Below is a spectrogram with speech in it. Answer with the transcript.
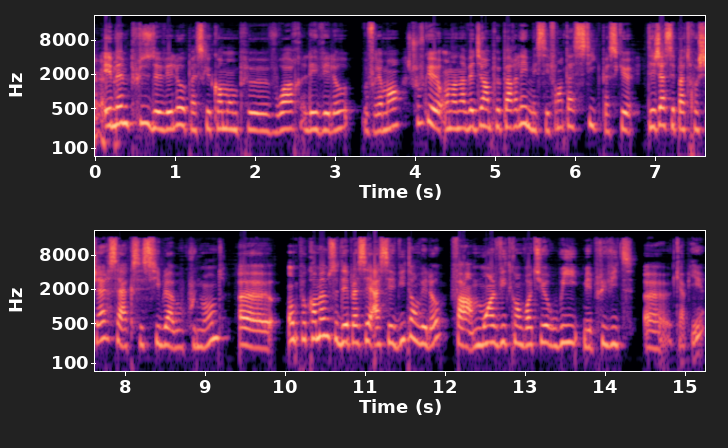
et même plus de vélos, parce que comme on peut voir les vélos, vraiment, je trouve qu'on en avait déjà un peu parlé, mais c'est fantastique, parce que déjà c'est pas trop cher, c'est accessible à beaucoup de monde. Euh, on peut quand même se déplacer assez vite en vélo, enfin moins vite qu'en voiture, oui, mais plus vite euh, qu'à pied.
